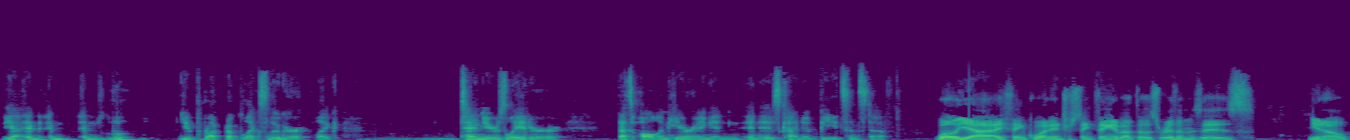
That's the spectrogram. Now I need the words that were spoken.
yeah, and and and you brought up Lex Luger, like 10 years later, that's all I'm hearing in, in his kind of beats and stuff. Well, yeah, I think one interesting thing about those rhythms is, you know,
